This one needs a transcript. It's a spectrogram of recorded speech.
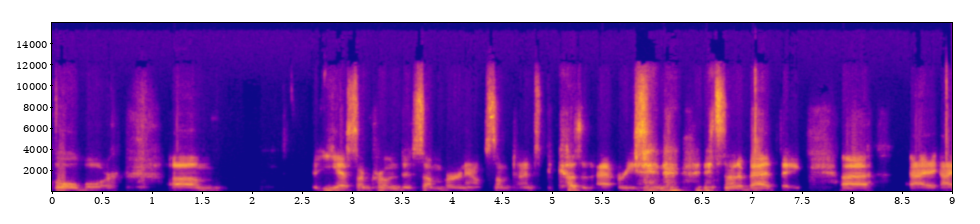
full bore. Um, yes, I'm prone to some burnout sometimes because of that reason. it's not a bad thing. Uh, I, I,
